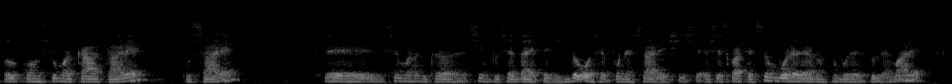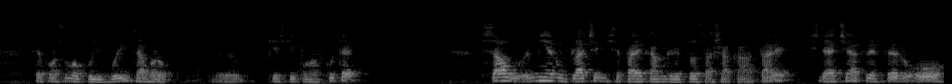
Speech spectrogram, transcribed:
îl consumă ca atare, cu sare, se, se mănâncă simplu, se daie pe din două, se pune sare și se, se scoate sâmburele, are o sâmbure destul de mare, se consumă cu lingurița, mă rog, uh, chestii cunoscute. Sau mie nu-mi place, mi se pare cam grețos așa ca atare și de aceea prefer o,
